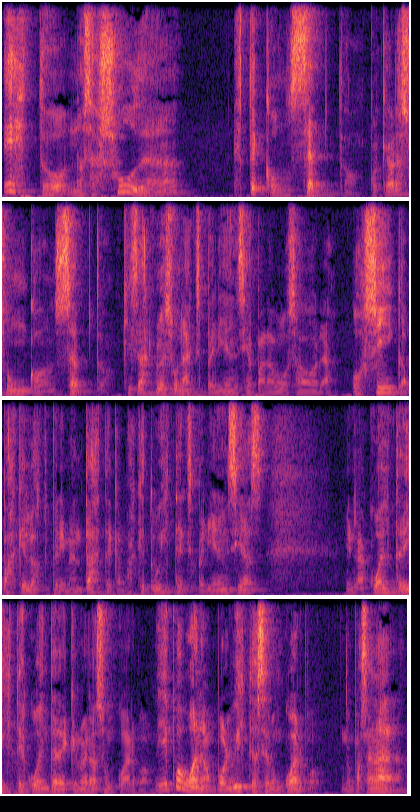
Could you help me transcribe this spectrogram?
Esto nos ayuda, este concepto, porque ahora es un concepto, quizás no es una experiencia para vos ahora, o sí, capaz que lo experimentaste, capaz que tuviste experiencias en la cual te diste cuenta de que no eras un cuerpo. Y después, bueno, volviste a ser un cuerpo, no pasa nada,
